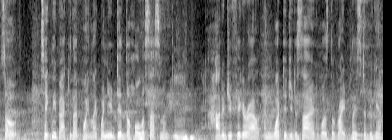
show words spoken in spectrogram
So, take me back to that point. Like when you did the whole assessment, mm-hmm. how did you figure out and what did you decide was the right place to begin?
